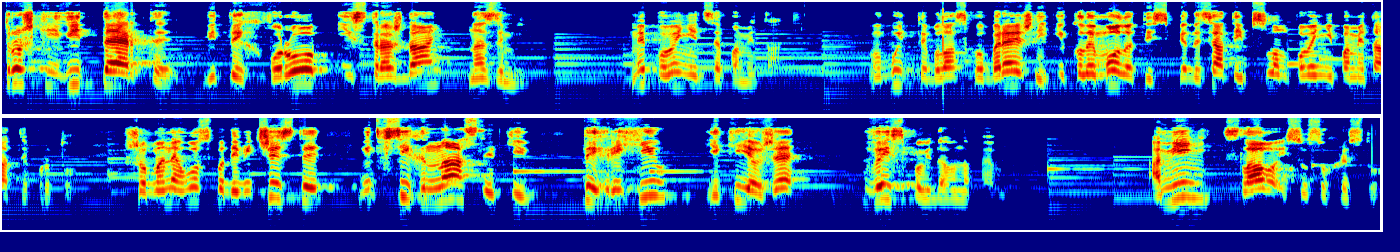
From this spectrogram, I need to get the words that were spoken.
трошки відтерти від тих хвороб і страждань на землі. Ми повинні це пам'ятати. Тому будьте, будь ласка, обережні, і коли молитесь, 50-й псалом повинні пам'ятати про те, щоб мене, Господи, відчисти від всіх наслідків тих гріхів, які я вже висповідав, напевно. Амінь. Слава Ісусу Христу!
